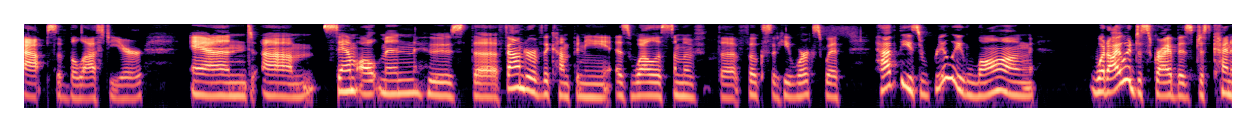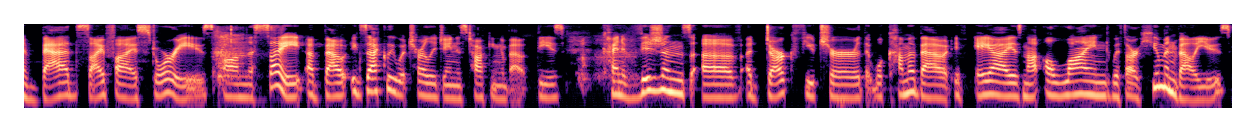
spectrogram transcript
apps of the last year. And um, Sam Altman, who's the founder of the company, as well as some of the folks that he works with, have these really long what I would describe as just kind of bad sci fi stories on the site about exactly what Charlie Jane is talking about these kind of visions of a dark future that will come about if AI is not aligned with our human values.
